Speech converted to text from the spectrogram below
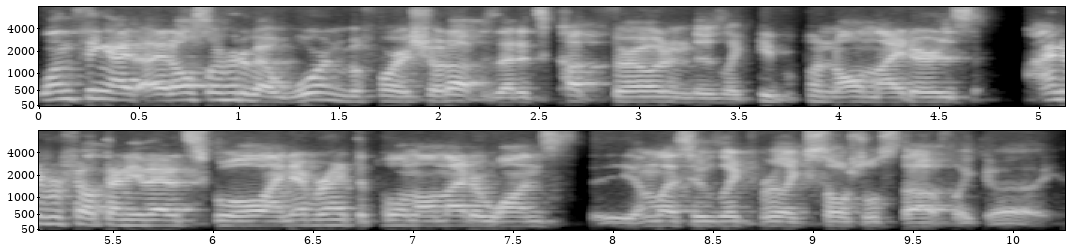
one thing I'd, I'd, also heard about Wharton before I showed up is that it's cutthroat and there's like people putting all nighters. I never felt any of that at school. I never had to pull an all nighter once, unless it was like for like social stuff, like a, you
